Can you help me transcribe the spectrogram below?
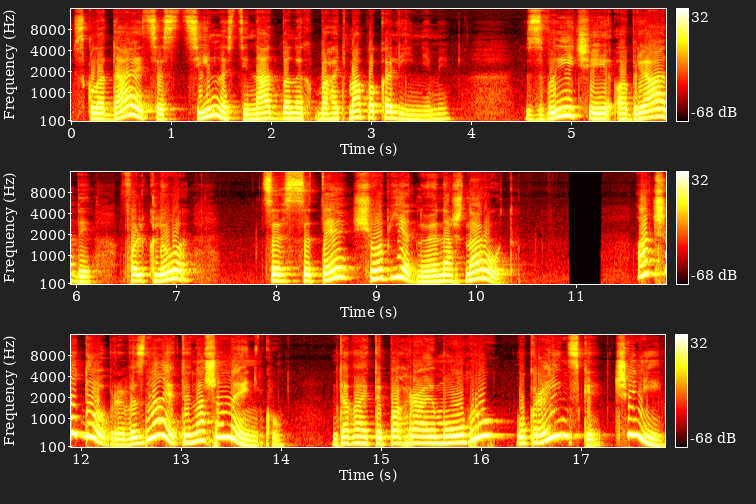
складається з цінностей, надбаних багатьма поколіннями. Звичаї, обряди, фольклор це все те, що об'єднує наш народ. А чи добре ви знаєте нашу неньку? Давайте пограємо у гру українське чи ні?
